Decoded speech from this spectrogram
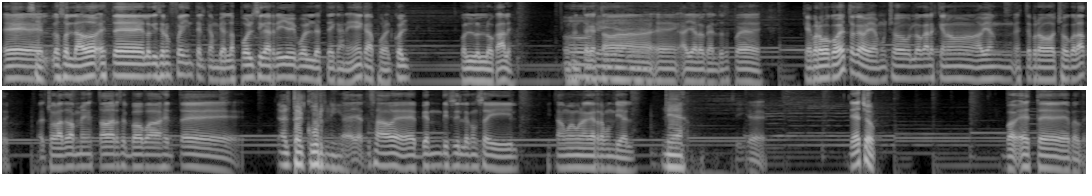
Eh, Sí. Los soldados este, lo que hicieron fue intercambiarlas por cigarrillos y por este, canecas, por alcohol, con los locales. Con gente que estaba allá local. Entonces, pues, ¿qué provocó esto? Que había muchos locales que no habían este probado chocolate. El chocolate también estaba reservado para gente, Alta Alcurnia. eh, ya tú sabes, es bien difícil de conseguir. Y estamos en una guerra mundial. Yeah. Así que. De hecho. Este. Espérate.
